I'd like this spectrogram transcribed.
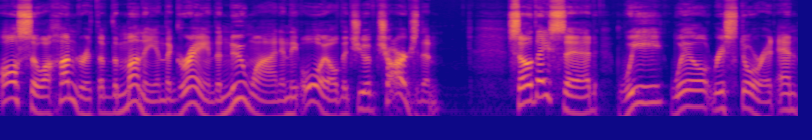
also a hundredth of the money and the grain, the new wine and the oil that you have charged them. So they said, We will restore it, and,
